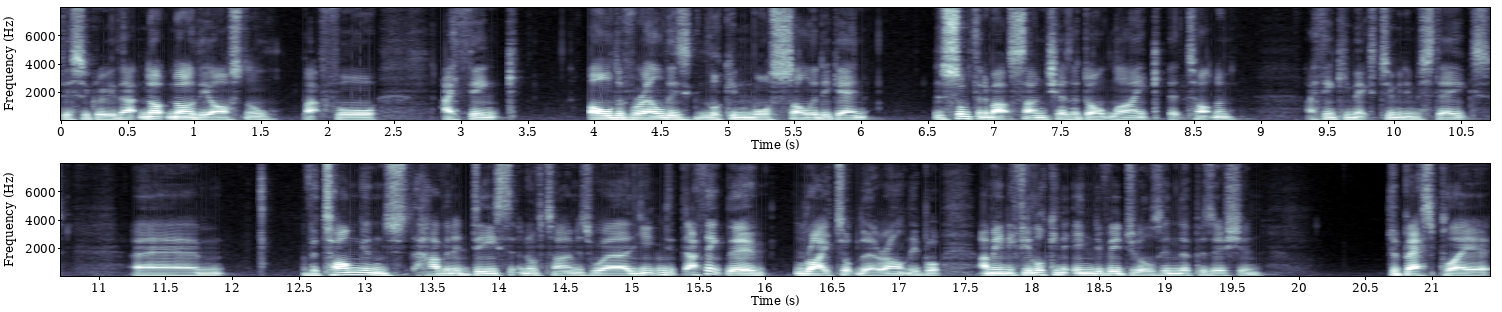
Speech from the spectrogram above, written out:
disagree with that. Not none of the Arsenal back four. I think Alderweireld is looking more solid again. There's something about Sanchez I don't like at Tottenham. I think he makes too many mistakes. Um, Vertonghen's having a decent enough time as well. You, I think they're right up there, aren't they? But I mean, if you're looking at individuals in their position, the best player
